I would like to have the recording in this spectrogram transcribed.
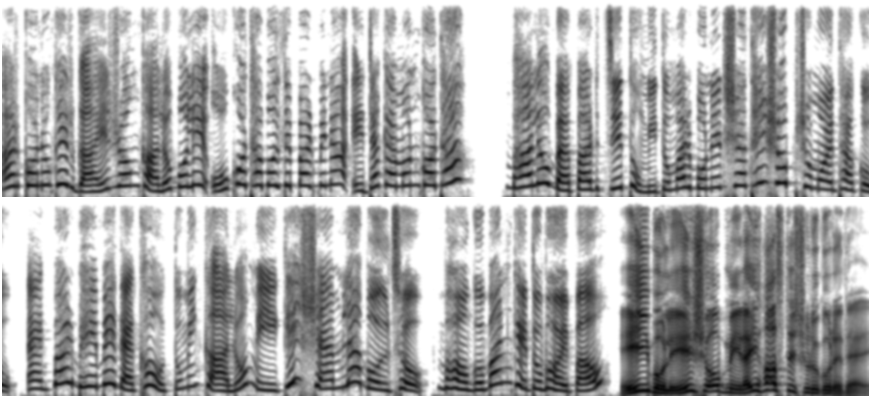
আর কনকের গায়ের রং কালো বলে ও কথা বলতে পারবে না এটা কেমন কথা? ভালো ব্যাপার যে তুমি তোমার বোনের সাথে সব সময় থাকো। একবার ভেবে দেখো, তুমি কালো মেয়েকে শ্যামলা বলছো। ভগবানকে তো ভয় পাও। এই বলে সব মেয়েরাই হাসতে শুরু করে দেয়।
